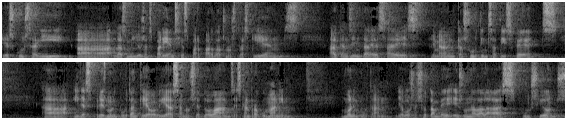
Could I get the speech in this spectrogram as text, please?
que és aconseguir eh, les millors experiències per part dels nostres clients el que ens interessa és, primerament, que surtin satisfets eh, i després, molt important, que ja ho havies anunciat tu abans, és que ens recomanin. Molt important. Llavors, això també és una de les funcions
